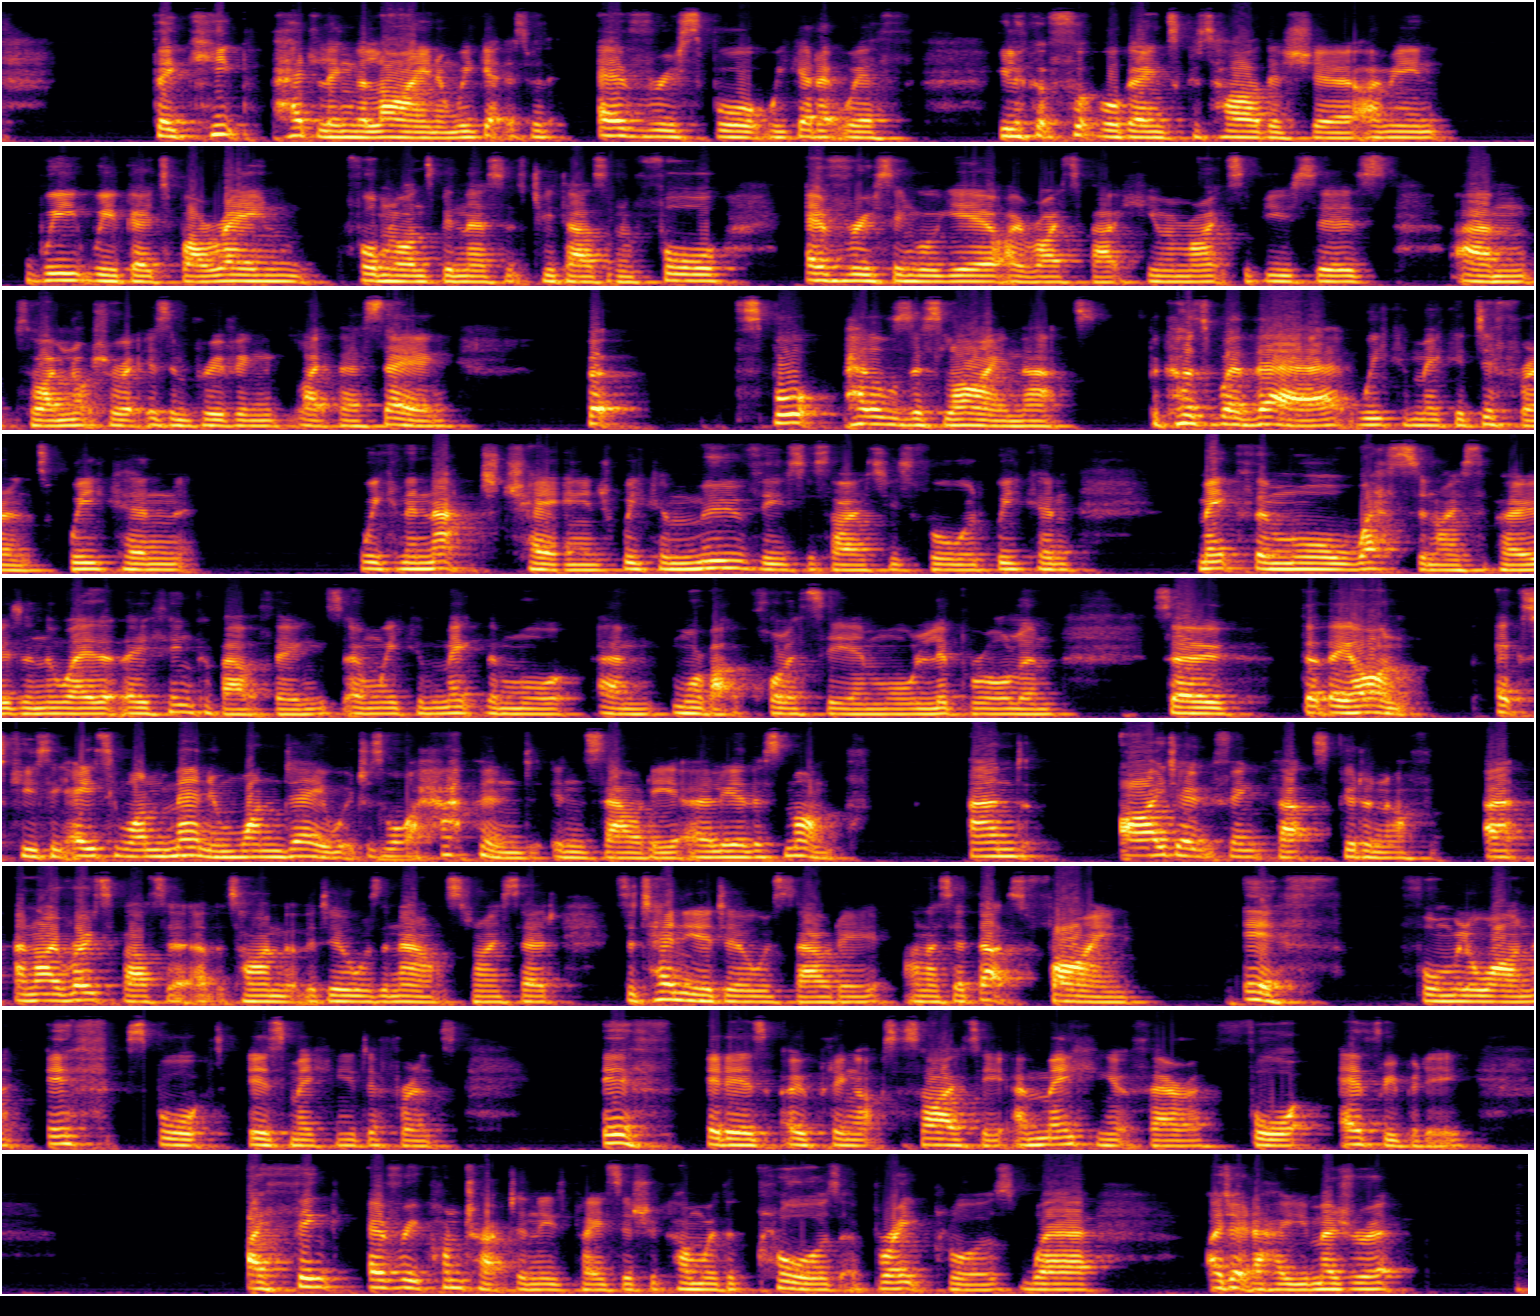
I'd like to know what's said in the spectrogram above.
they keep peddling the line. And we get this with every sport. We get it with, you look at football going to Qatar this year. I mean, we, we go to Bahrain. Formula One's been there since 2004. Every single year, I write about human rights abuses. Um, so I'm not sure it is improving like they're saying. But sport peddles this line that because we're there, we can make a difference. We can we can enact change, we can move these societies forward, we can make them more Western, I suppose, in the way that they think about things, and we can make them more um, more about equality and more liberal, and so that they aren't executing 81 men in one day, which is what happened in Saudi earlier this month. And I don't think that's good enough. Uh, and I wrote about it at the time that the deal was announced, and I said it's a 10 year deal with Saudi, and I said that's fine if Formula One, if sport is making a difference, if it is opening up society and making it fairer for everybody. I think every contract in these places should come with a clause, a break clause, where I don't know how you measure it.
